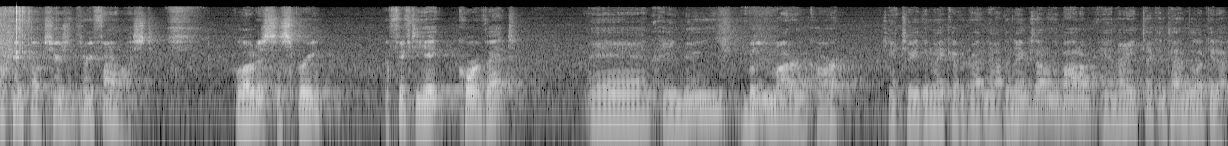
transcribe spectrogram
Okay, folks, here's the three finalists. Lotus Esprit, a 58 Corvette, and a new blue modern car. Can't tell you the make of it right now. The name's out on the bottom, and I ain't taking time to look it up.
